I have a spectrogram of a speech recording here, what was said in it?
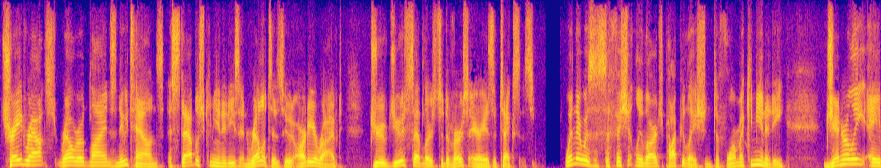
Trade routes, railroad lines, new towns, established communities, and relatives who had already arrived drew Jewish settlers to diverse areas of Texas. When there was a sufficiently large population to form a community, generally a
